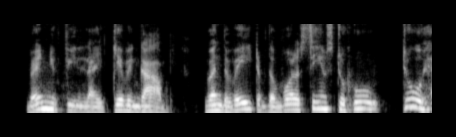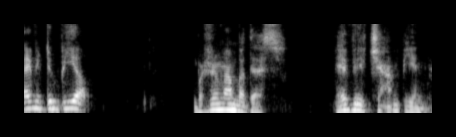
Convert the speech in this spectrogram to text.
when you feel like giving up, when the weight of the world seems too, too heavy to bear. But remember this every champion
